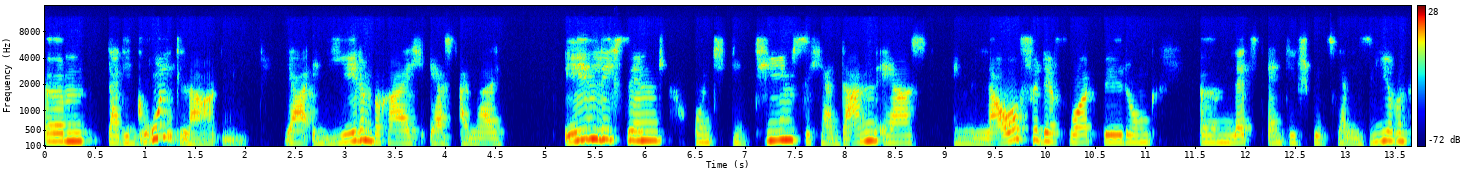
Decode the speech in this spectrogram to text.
ähm, da die Grundlagen ja in jedem Bereich erst einmal ähnlich sind und die Teams sich ja dann erst im Laufe der Fortbildung ähm, letztendlich spezialisieren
